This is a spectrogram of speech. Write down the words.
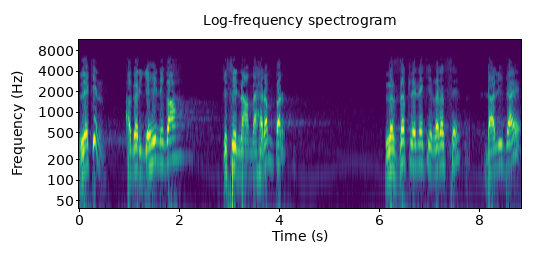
لیکن اگر یہی نگاہ کسی نامحرم پر لذت لینے کی غرض سے ڈالی جائے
